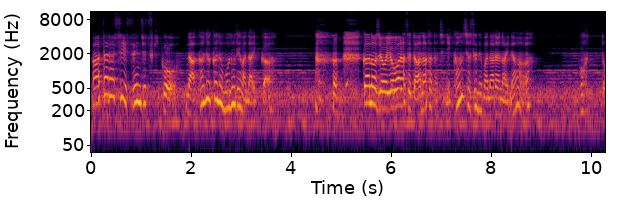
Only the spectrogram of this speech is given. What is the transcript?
新しい戦術機構なかなかのものではないか彼女を弱らせたあなたたちに感謝せねばならないなおっと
